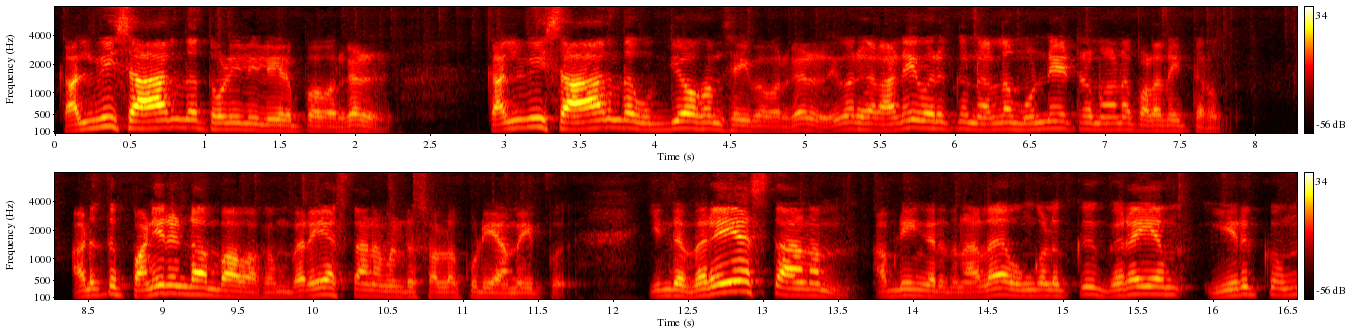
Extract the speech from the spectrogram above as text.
கல்வி சார்ந்த தொழிலில் இருப்பவர்கள் கல்வி சார்ந்த உத்தியோகம் செய்பவர்கள் இவர்கள் அனைவருக்கும் நல்ல முன்னேற்றமான பலனை தரும். அடுத்து பனிரெண்டாம் பாவகம் விரயஸ்தானம் என்று சொல்லக்கூடிய அமைப்பு. இந்த விரயஸ்தானம் அப்படிங்கிறதுனால உங்களுக்கு விரயம் இருக்கும்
